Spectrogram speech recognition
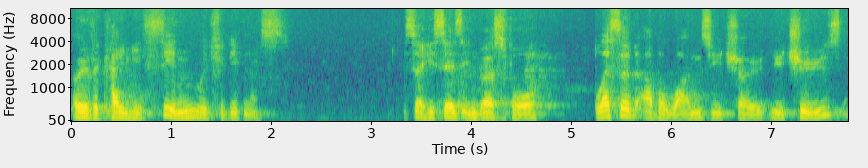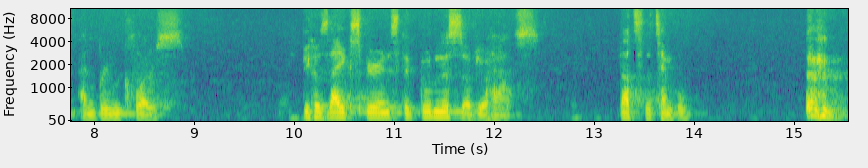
overcame his sin with forgiveness. So he says in verse 4 Blessed are the ones you, cho- you choose and bring close, because they experience the goodness of your house. That's the temple. the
